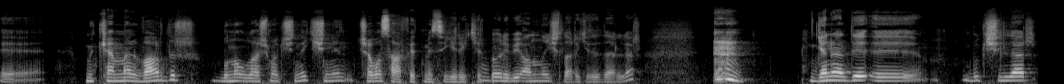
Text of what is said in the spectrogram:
e, mükemmel vardır. Buna ulaşmak için de kişinin çaba sarf etmesi gerekir. Böyle bir anlayışla hareket ederler. Genelde e, bu kişiler,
